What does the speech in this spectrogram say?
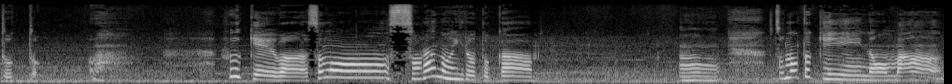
とっと風景はその空の色とか、うん、その時のまあ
